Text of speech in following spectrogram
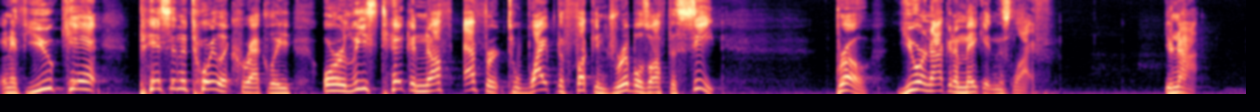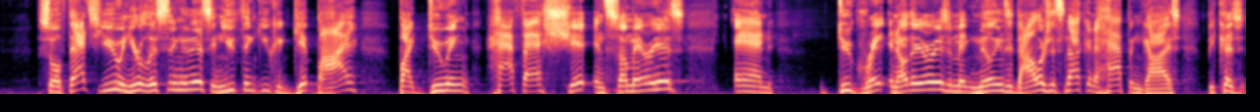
And if you can't piss in the toilet correctly, or at least take enough effort to wipe the fucking dribbles off the seat, bro, you are not going to make it in this life. You're not. So if that's you and you're listening to this and you think you could get by by doing half ass shit in some areas and do great in other areas and make millions of dollars. It's not going to happen, guys, because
